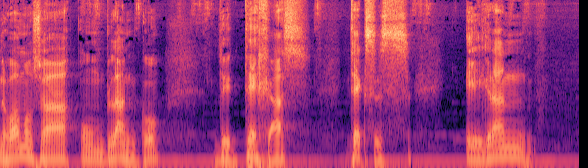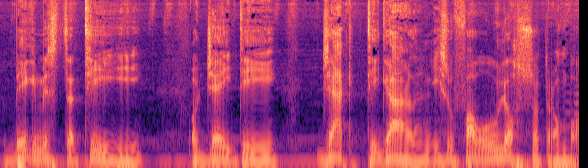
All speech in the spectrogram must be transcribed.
Nos vamos a un blanco de Texas, Texas, el gran Big Mr. T o JT, Jack T. Garden y su fabuloso trombón.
